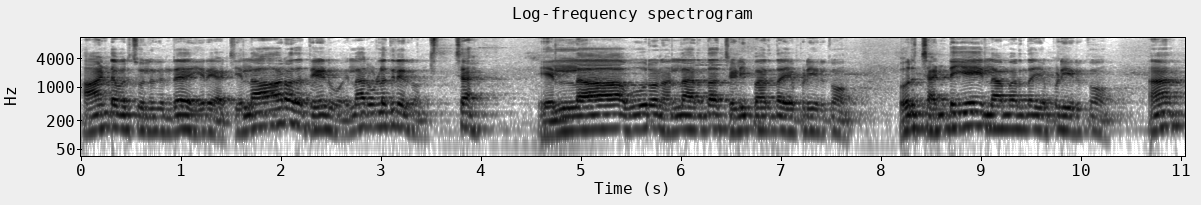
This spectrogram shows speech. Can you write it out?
ஆண்டவர் சொல்லுகின்ற இறையாட்சி. எல்லாரும் அதை தேடுவோம். எல்லாரும் உள்ளத்திலே இருக்கும். ச்சே எல்லா ஊரும் நல்லா இருந்தால் செழிப்பாக இருந்தால் எப்படி இருக்கும்? ஒரு சண்டையே இல்லாமல் இருந்தால் எப்படி இருக்கும்? ஆ?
